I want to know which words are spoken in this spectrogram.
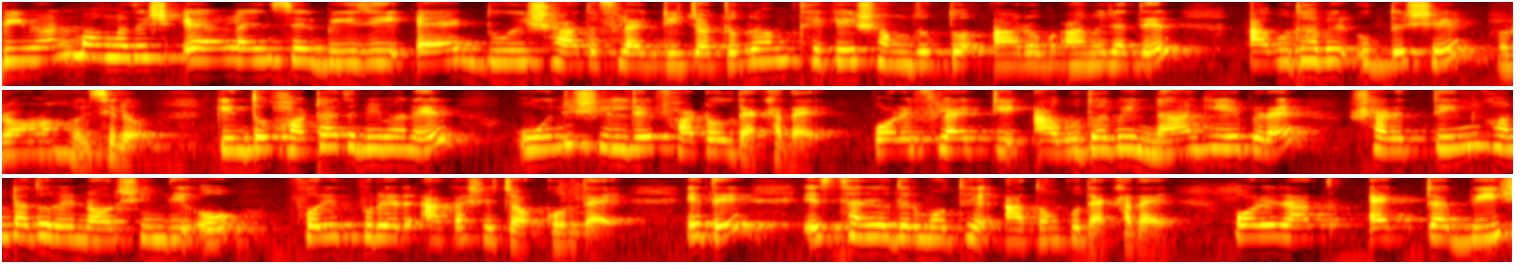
বিমান বাংলাদেশ এয়ারলাইন্সের বিজি এক দুই সাত ফ্লাইটটি চট্টগ্রাম থেকে সংযুক্ত আরব আমিরাতের আবুধাবির উদ্দেশ্যে রওনা হয়েছিল। কিন্তু হঠাৎ বিমানের উইন্ডশিল্ডে ফাটল দেখা দেয়। পরে ফ্লাইটটি আবুধাবি না গিয়ে প্রায় সাড়ে তিন ঘণ্টা ধরে নরসিংদী ও ফরিদপুরের আকাশে চক্কর দেয়। এতে স্থানীয়দের মধ্যে আতঙ্ক দেখা দেয়। পরে রাত একটা বিশ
